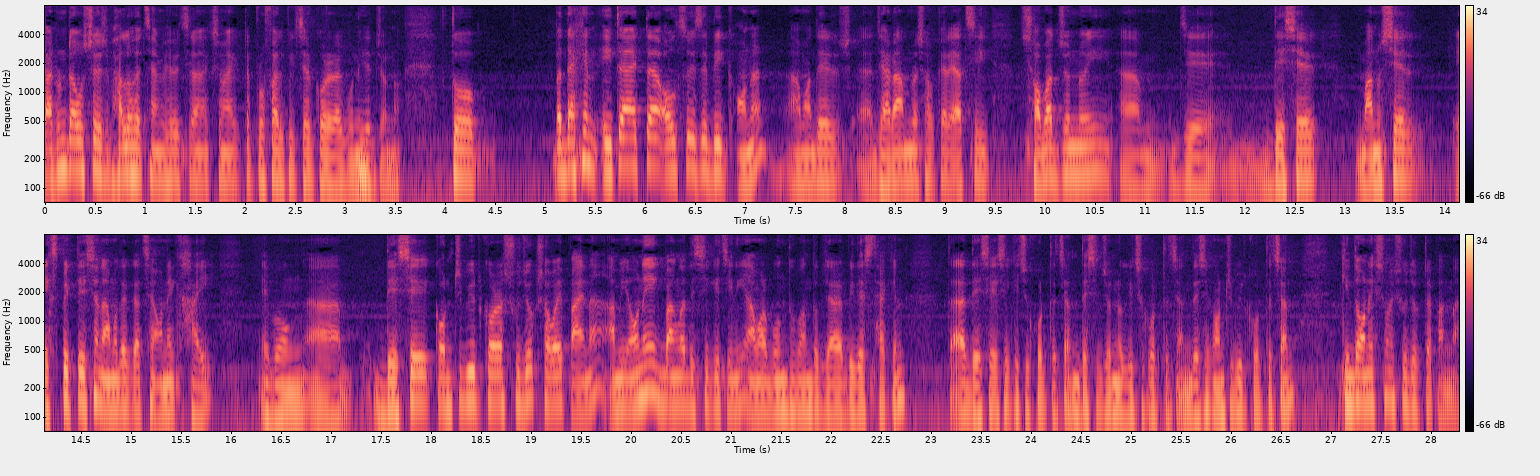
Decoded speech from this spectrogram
কার্টুনটা অবশ্যই বেশ ভালো হয়েছে, আমি ভেবেছিলাম এক সময় একটা প্রোফাইল পিকচার করে রাখব নিজের জন্য। তো বা দেখেন, এটা একটা also is a big honour আমাদের, যারা আমরা সরকারে আছি, সবার জন্যই যে দেশের মানুষের এক্সপেকটেশন আমাদের কাছে অনেক হাই এবং দেশে কন্ট্রিবিউট করার সুযোগ সবাই পায় না। আমি অনেক বাংলাদেশিকে চিনি, আমার বন্ধু বান্ধব যারা বিদেশ থাকেন, তারা দেশে এসে কিছু করতে চান, দেশের জন্য কিছু করতে চান, দেশে কন্ট্রিবিউট করতে চান, কিন্তু অনেক সময় সুযোগটা পান না।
